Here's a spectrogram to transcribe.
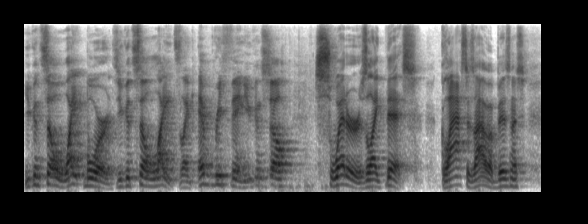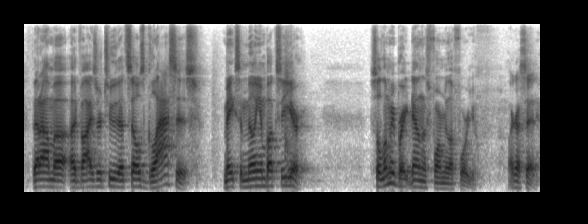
You can sell whiteboards. You can sell lights, like everything. You can sell sweaters like this. Glasses. I have a business that I'm a advisor to that sells glasses. Makes a million bucks a year. So let me break down this formula for you. Like I said,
